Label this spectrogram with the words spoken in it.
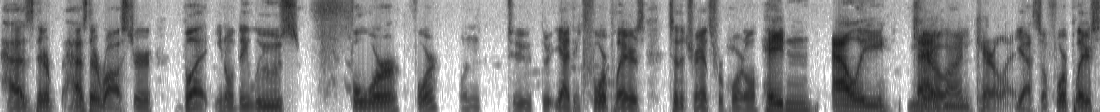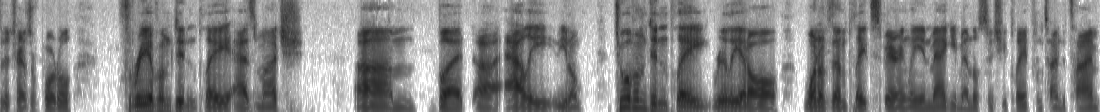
has their has their roster, but you know they lose four four one two three yeah I think four players to the transfer portal. Hayden, Ally, Maggie, Caroline. Caroline. Yeah, so four players to the transfer portal. Three of them didn't play as much, um, but uh, Ally, you know, two of them didn't play really at all. One of them played sparingly, and Maggie Mendelson she played from time to time.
